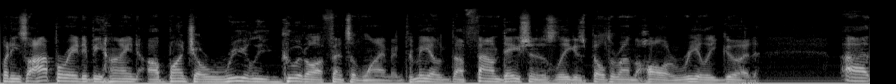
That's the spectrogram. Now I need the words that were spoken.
but he's operated behind a bunch of really good offensive linemen. To me, a, a foundation of this league is built around the Hall of really good. Uh,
